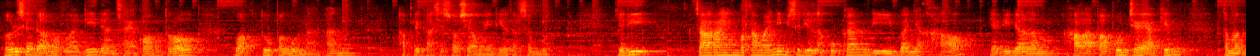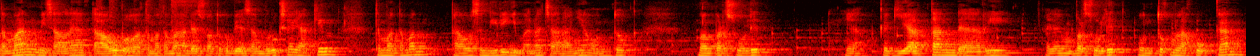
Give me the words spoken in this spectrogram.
baru saya download lagi dan saya kontrol waktu penggunaan aplikasi sosial media tersebut. Jadi cara yang pertama ini bisa dilakukan di banyak hal. Ya di dalam hal apa pun saya yakin teman-teman misalnya tahu bahwa teman-teman ada suatu kebiasaan buruk saya yakin teman-teman tahu sendiri gimana caranya untuk mempersulit ya kegiatan dari yang mempersulit untuk melakukan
